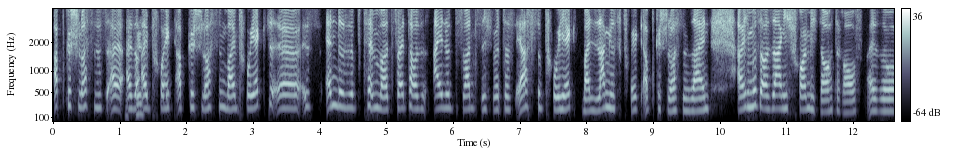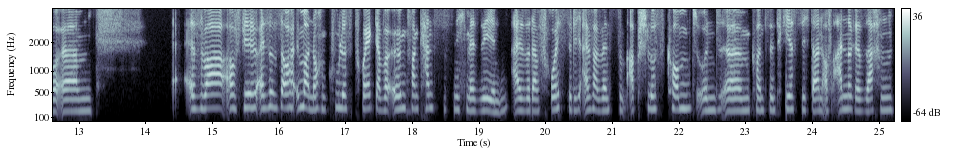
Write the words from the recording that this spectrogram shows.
abgeschlossenes, äh, also ein Projekt abgeschlossen. Mein Projekt äh, ist Ende September 2021 wird das erste Projekt, mein langes Projekt abgeschlossen sein. Aber ich muss auch sagen, ich freue mich da auch drauf. Also ähm, es war auf jeden Fall, es ist auch immer noch ein cooles Projekt, aber irgendwann kannst du es nicht mehr sehen. Also dann freust du dich einfach, wenn es zum Abschluss kommt und ähm, konzentrierst dich dann auf andere Sachen.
